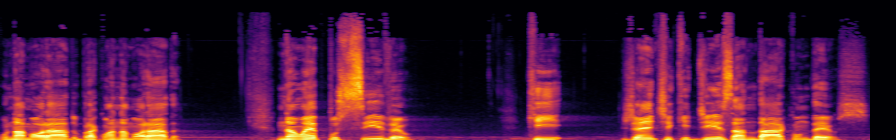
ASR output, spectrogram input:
O namorado para com a namorada. Não é possível que gente que diz andar com Deus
